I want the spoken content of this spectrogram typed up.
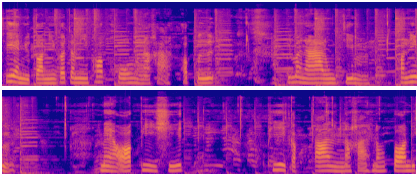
ที่เห็นอยู่ตอนนี้ก็จะมีพ่อพงนะคะพ่อปื๊ดพี่มานาลุงจิมพ่อนิ่ม แม่ออฟพี่ชิด พี่กัปตันนะคะ น้องปอนดิ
